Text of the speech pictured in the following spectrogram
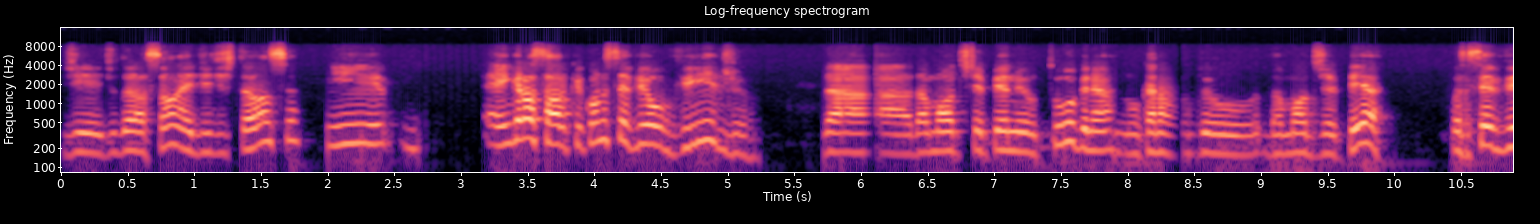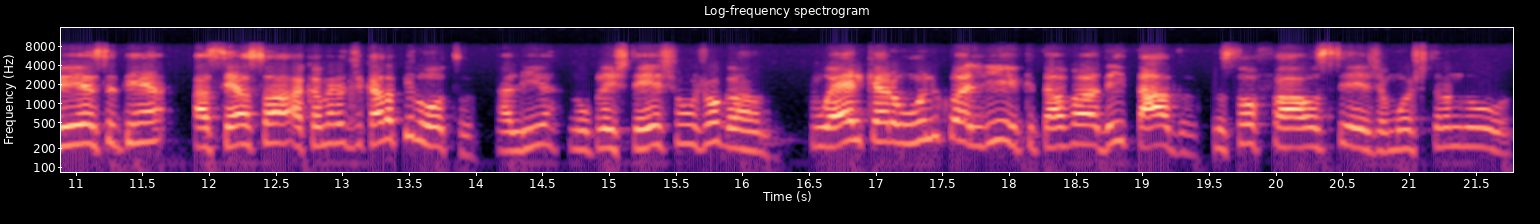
de, de duração, né, de distância. E é engraçado, porque quando você vê o vídeo da, da MotoGP no YouTube, né, no canal do, da MotoGP, você vê, você tem acesso à câmera de cada piloto ali no PlayStation jogando o Eric era o único ali que estava deitado no sofá, ou seja, mostrando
